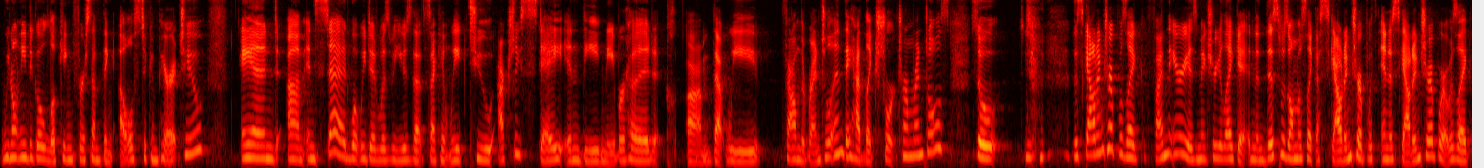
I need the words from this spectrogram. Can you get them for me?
We don't need to go looking for something else to compare it to. And um, instead, what we did was we used that second week to actually stay in the neighborhood um, that we found the rental in. They had like short term rentals. So the scouting trip was like find the areas make sure you like it and then this was almost like a scouting trip within a scouting trip where it was like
